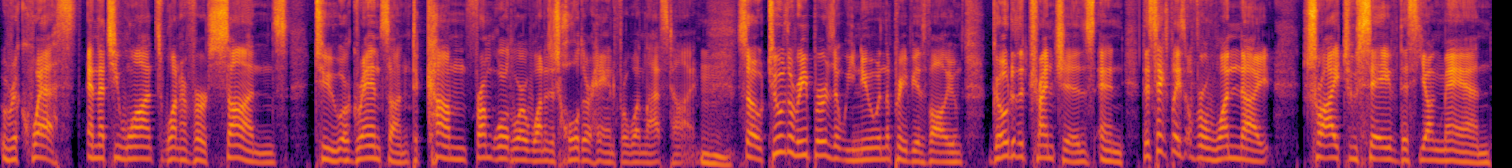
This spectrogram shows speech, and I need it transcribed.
request and that she wants one of her sons to or grandson to come from World War One and just hold her hand for one last time. Mm-hmm. So two of the Reapers that we knew in the previous volume go to the trenches and this takes place over one night, try to save this young man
